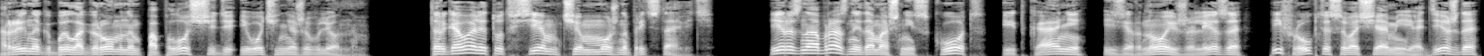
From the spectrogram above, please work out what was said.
Рынок был огромным по площади и очень оживленным. Торговали тут всем, чем можно представить. И разнообразный домашний скот, и ткани, и зерно, и железо, и фрукты с овощами, и одежда,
